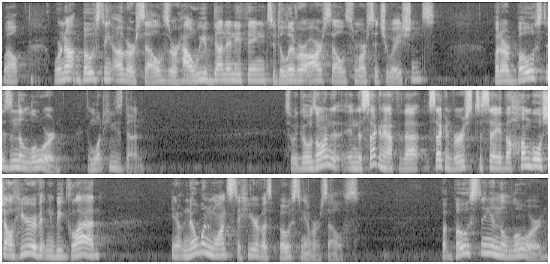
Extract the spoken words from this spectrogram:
Well, we're not boasting of ourselves or how we've done anything to deliver ourselves from our situations, but our boast is in the Lord and what He's done. So it goes on in the second half of that second verse to say, The humble shall hear of it and be glad. You know, no one wants to hear of us boasting of ourselves. But boasting in the Lord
